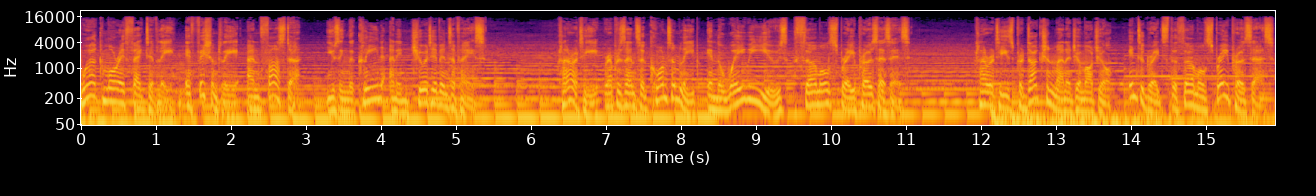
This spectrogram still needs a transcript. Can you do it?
Work more effectively, efficiently and faster using the clean and intuitive interface. Clarity represents a quantum leap in the way we use thermal spray processes. Clarity's Production Manager module integrates the thermal spray process,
